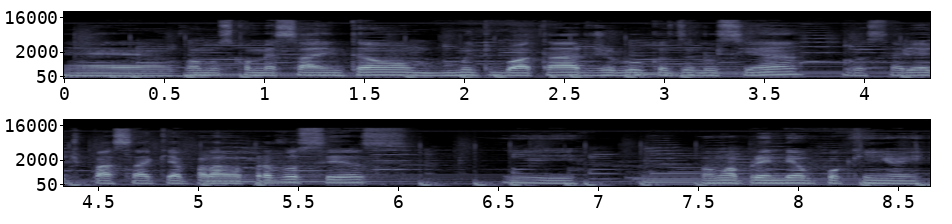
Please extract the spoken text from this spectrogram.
É, vamos começar então. Muito boa tarde, Lucas e Lucian. Gostaria de passar aqui a palavra para vocês e vamos aprender um pouquinho aí.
